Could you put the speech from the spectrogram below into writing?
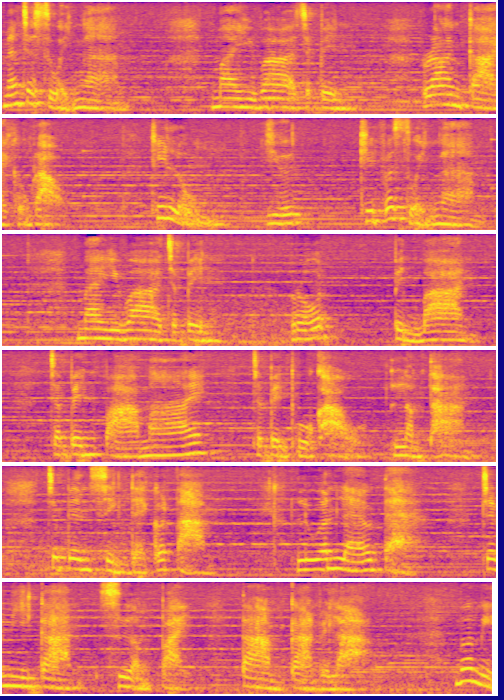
แม้จะสวยงาม ไม่ว่าจะเป็นร่างกายของเรา ที่หลงยึด คิดว่าสวยงาม ไม่ว่าจะเป็นรถ เป็นบ้าน จะเป็นป่าไม้ จะเป็นภูเขาลำธารจะเป็นสิ่งใดก็ตาม ล้วนแล้วแต่จะมีการเสื่อมไปตามกาลเวลา เมื่อมี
